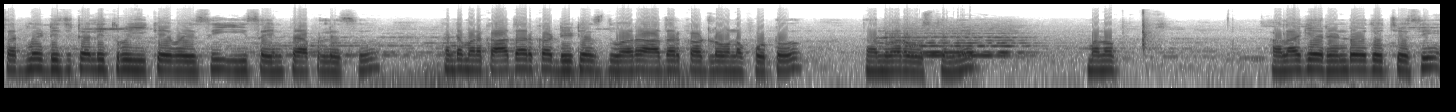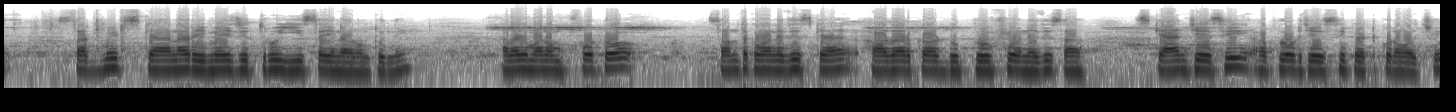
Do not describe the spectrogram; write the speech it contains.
Submit digitally through eKYC e sign paperless అంటే మనకు ఆధార్ కార్డ్ డీటెయిల్స్ ద్వారా ఆధార్ కార్డులో ఉన్న ఫోటో దాని ద్వారా వస్తుంది. మనం అలాగే రెండవది వచ్చేసి submit scanner image through e sign అని ఉంటుంది. అలాగే మనం ఫోటో సంతకం అనేది స్కా ఆధార్ కార్డు ప్రూఫ్ అనేది స్కాన్ చేసి అప్లోడ్ చేసి పెట్టుకోవచ్చు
